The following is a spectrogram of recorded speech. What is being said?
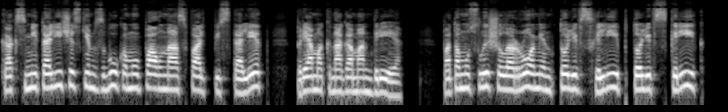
как с металлическим звуком упал на асфальт пистолет прямо к ногам Андрея. Потом услышала Ромин то ли всхлип, то ли вскрик,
